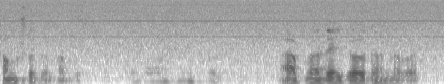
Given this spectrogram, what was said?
সংশোধন হবে। আপনাদেরকেও ধন্যবাদ।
